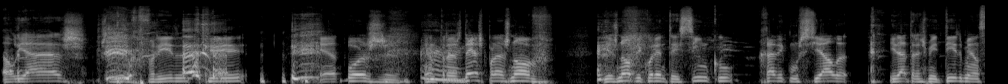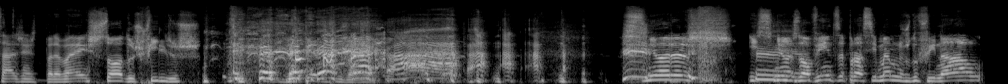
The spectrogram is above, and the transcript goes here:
Aliás, preciso referir que é, hoje, entre as 10 para as 9 e as 9h45, Rádio Comercial irá transmitir mensagens de parabéns só dos filhos de Pedro Ribeiro. Senhoras e senhores ouvintes, aproximamos-nos do final,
